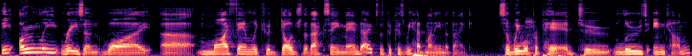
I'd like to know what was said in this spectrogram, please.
the only reason why uh, my family could dodge the vaccine mandates was because we had money in the bank. So we were prepared to lose income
